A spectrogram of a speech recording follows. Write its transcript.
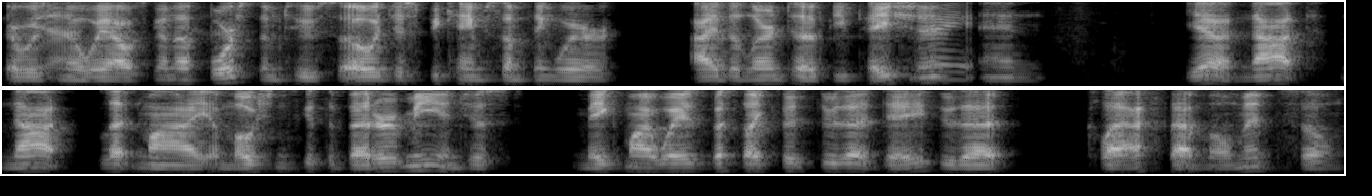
there was yeah. no way i was going to force them to so it just became something where i had to learn to be patient right. and yeah not not let my emotions get the better of me and just make my way as best i could through that day through that class that moment so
